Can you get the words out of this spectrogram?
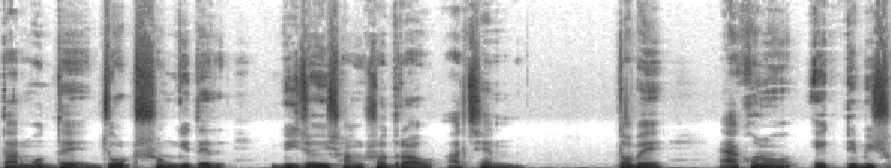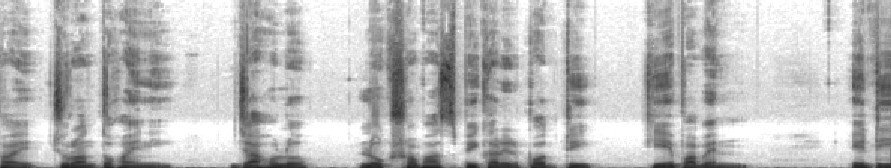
তার মধ্যে জোট সঙ্গীদের বিজয়ী সাংসদরাও আছেন। তবে এখনও একটি বিষয় চূড়ান্ত হয়নি, যা হলো লোকসভা স্পিকারের পদটি কে পাবেন? এটি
